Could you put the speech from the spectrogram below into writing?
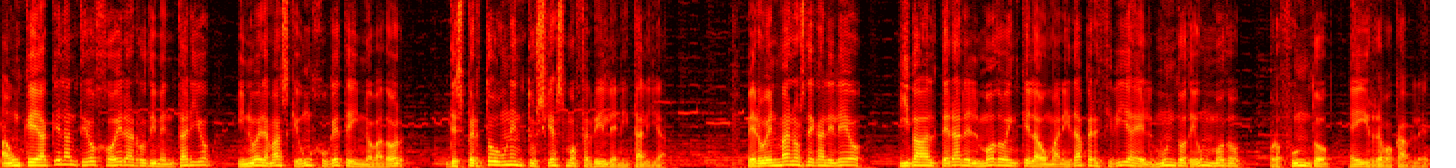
Aunque aquel anteojo era rudimentario y no era más que un juguete innovador, despertó un entusiasmo febril en Italia. Pero en manos de Galileo iba a alterar el modo en que la humanidad percibía el mundo de un modo profundo e irrevocable.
